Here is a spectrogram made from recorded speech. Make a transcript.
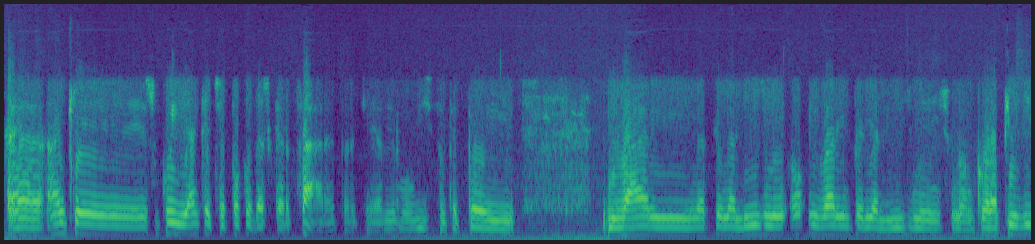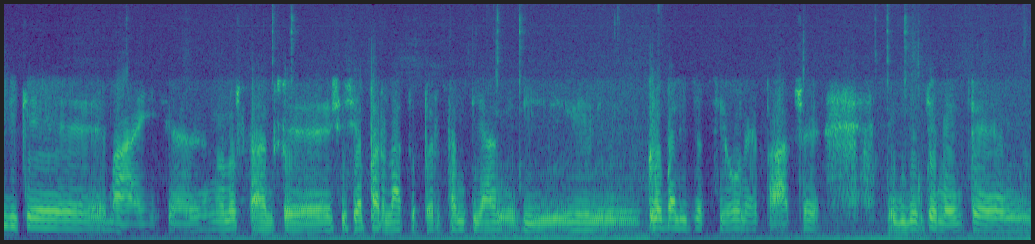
eh, anche, su cui anche c'è poco da scherzare perché abbiamo visto che poi i vari nazionalismi o i vari imperialismi sono ancora più vivi che mai, eh, nonostante si sia parlato per tanti anni di globalizzazione e pace, evidentemente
